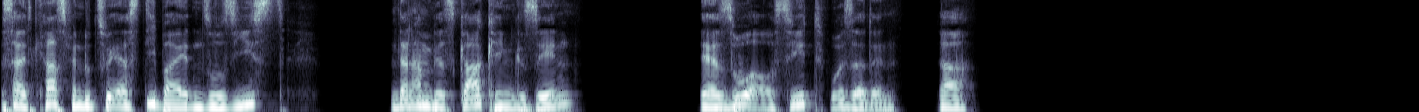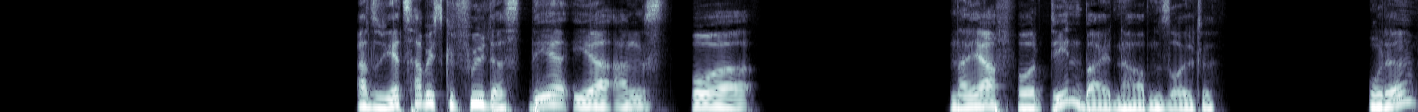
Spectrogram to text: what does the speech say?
Ist halt krass, wenn du zuerst die beiden so siehst und dann haben wir Scar King gesehen, der so aussieht. Wo ist er denn? Da. Also jetzt habe ich das Gefühl, dass der eher Angst vor, naja, vor den beiden haben sollte. Oder?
